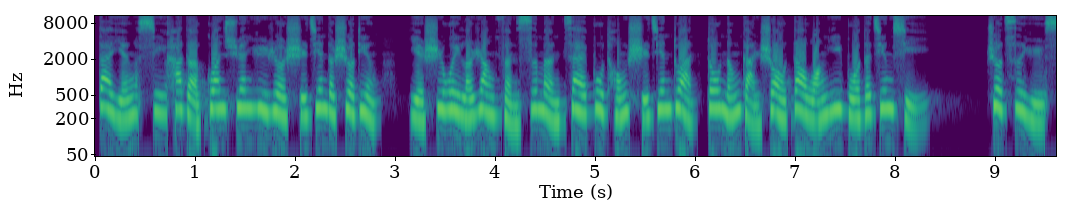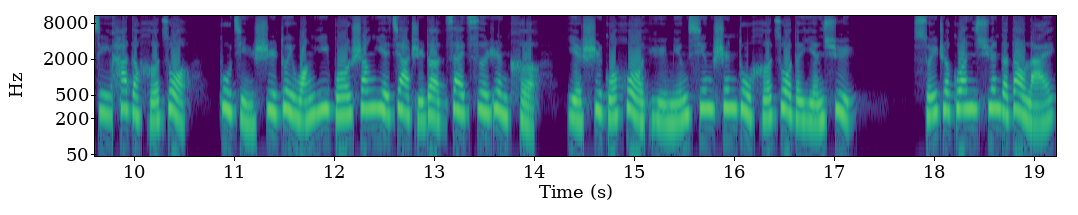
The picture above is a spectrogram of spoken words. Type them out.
代言 C 哈的官宣预热时间的设定，也是为了让粉丝们在不同时间段都能感受到王一博的惊喜。这次与 C 哈的合作，不仅是对王一博商业价值的再次认可，也是国货与明星深度合作的延续。随着官宣的到来。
